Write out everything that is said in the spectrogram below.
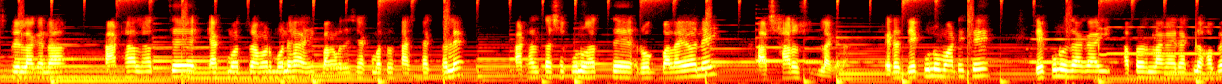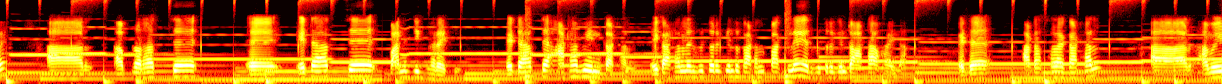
স্প্রে লাগে না। কাঁঠাল হচ্ছে একমাত্র আমার মনে হয়, বাংলাদেশে একমাত্র চাষ থাকতে হলে কাঁঠাল চাষে কোনো হচ্ছে রোগ বালাইও নেই আর সার ওষুধ লাগে না। এটা যে কোনো মাটিতে, যে কোনো জায়গায় আপনার লাগাই রাখলে হবে। আর আপনার হচ্ছে এটা হচ্ছে বাণিজ্যিক ভ্যারাইটি এটা হচ্ছে আঠাবিহীন কাঁঠাল। এই কাঁঠালের ভিতরে কিন্তু কাঁঠাল পাকলে এর ভিতরে কিন্তু আঠা হয় না। এটা আঠা ছাড়া কাঁঠাল। আর আমি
